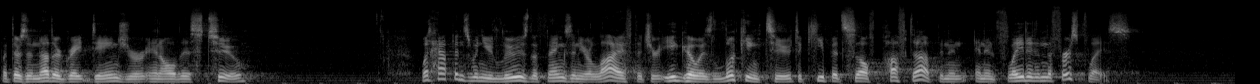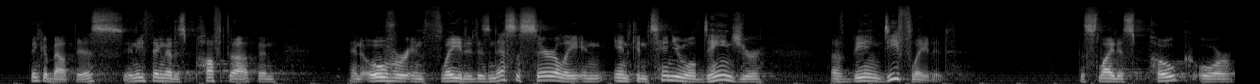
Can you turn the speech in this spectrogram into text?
But there's another great danger in all this, too. What happens when you lose the things in your life that your ego is looking to to keep itself puffed up and, and inflated in the first place? Think about this. Anything that is puffed up and, and overinflated is necessarily in, in continual danger of being deflated. The slightest poke or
